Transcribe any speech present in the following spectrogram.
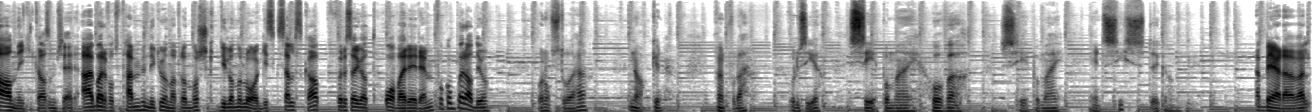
aner ikke hva som skjer. Jeg har bare fått 500 kroner fra Norsk Dylanologisk Selskap for å sørge at Håvard Rem får komme på radio. Og nå står jeg her, naken, fremfor deg, og du sier Se på meg, Håvard. Se på meg en siste gang. Jeg ber deg vel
